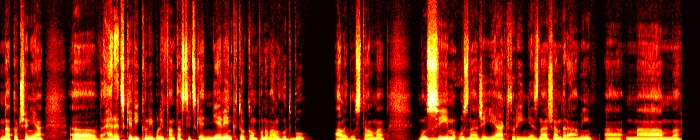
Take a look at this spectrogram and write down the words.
natočenia, uh, herecké výkony boli fantastické. Neviem, kto komponoval hudbu, ale dostal ma. Musím uznať, že ja, ktorý neznášam drámy a mám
